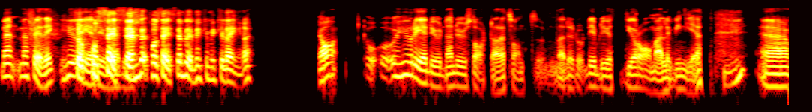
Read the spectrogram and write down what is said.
Men, men Fredrik, hur Så är processen, du processen blev mycket, mycket längre. ja, och, och hur är du när du startar ett sånt, när det, då, det blir ett diorama eller vignett? Mm. Eh,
